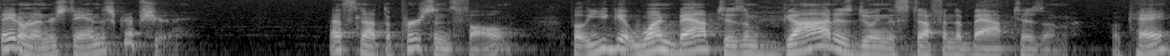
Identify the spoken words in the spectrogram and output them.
They don't understand the scripture. That's not the person's fault. But you get one baptism, God is doing the stuff in the baptism. Okay?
